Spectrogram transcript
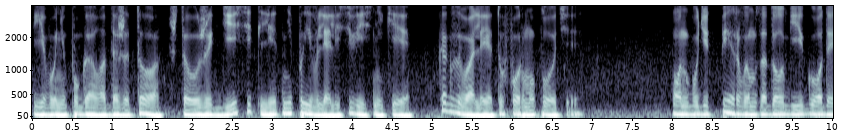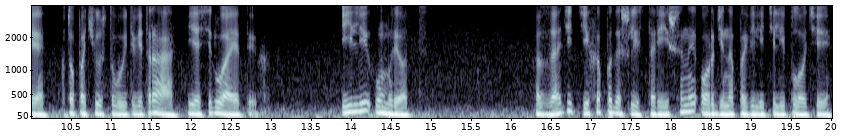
Его не пугало даже то, что уже 10 лет не появлялись вестники, как звали эту форму плоти. Он будет первым за долгие годы, кто почувствует ветра и оседлает их. Или умрет. Сзади тихо подошли старейшины Ордена Повелителей Плоти.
